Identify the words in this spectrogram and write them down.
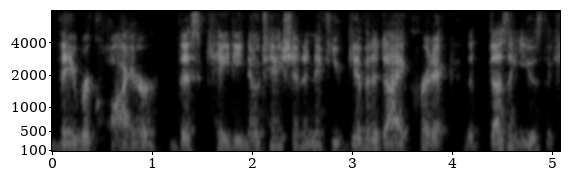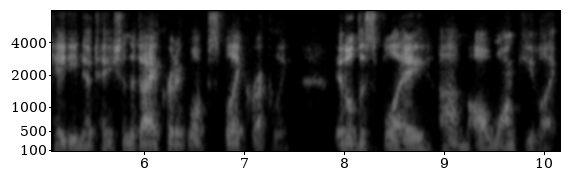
they require this KD notation. And if you give it a diacritic that doesn't use the KD notation, the diacritic won't display correctly. It'll display um, all wonky like.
